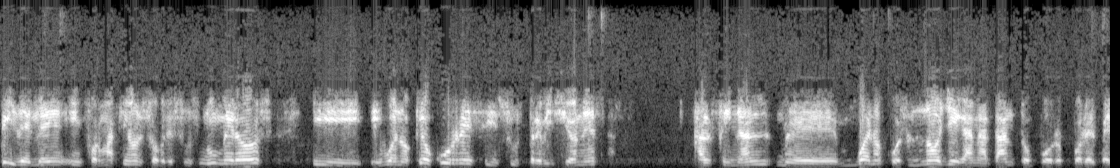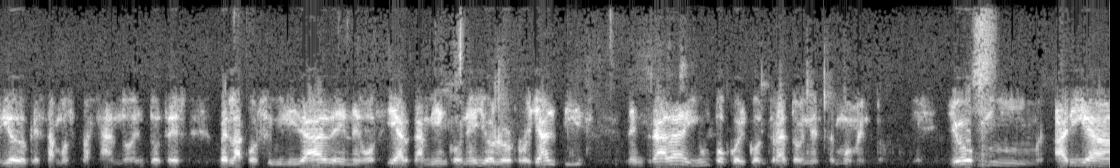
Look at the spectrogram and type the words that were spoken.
pídele información sobre sus números y, y bueno, ¿qué ocurre si sus previsiones al final, eh, bueno, pues no llegan a tanto por, por el periodo que estamos pasando. Entonces, ver la posibilidad de negociar también con ellos los royalties de entrada y un poco el contrato en este momento. Yo mm, haría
